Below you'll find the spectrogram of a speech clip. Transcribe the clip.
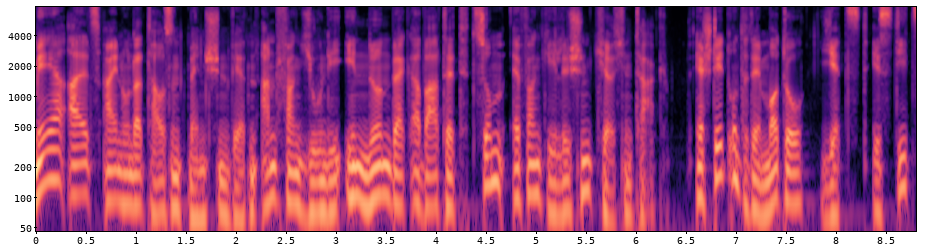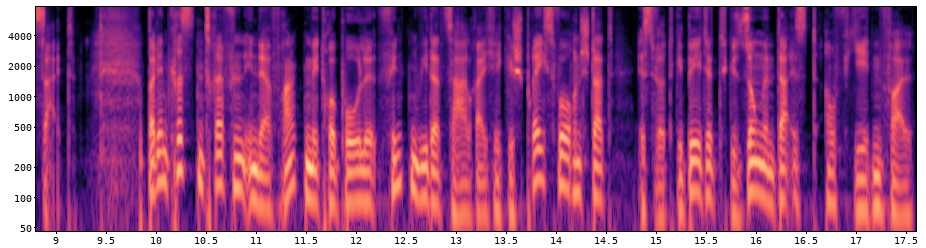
Mehr als 100.000 Menschen werden Anfang Juni in Nürnberg erwartet zum Evangelischen Kirchentag. Er steht unter dem Motto Jetzt ist die Zeit. Bei dem Christentreffen in der Frankenmetropole finden wieder zahlreiche Gesprächsforen statt. Es wird gebetet, gesungen, da ist auf jeden Fall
